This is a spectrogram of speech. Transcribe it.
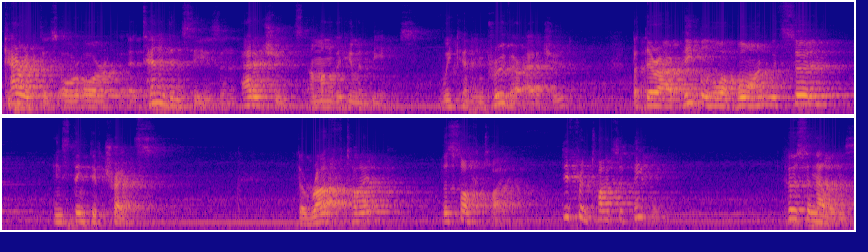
characters or, or tendencies and attitudes among the human beings. We can improve our attitude, but there are people who are born with certain instinctive traits the rough type, the soft type, different types of people. Personalities.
